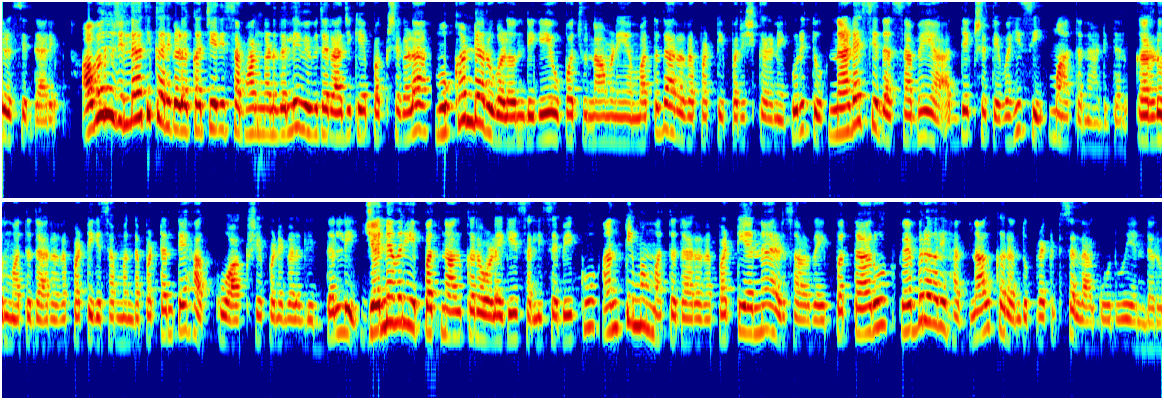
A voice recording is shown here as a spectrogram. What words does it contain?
ತಿಳಿಸಿದ್ದಾರೆ. ಅವರು ಜಿಲ್ಲಾಧಿಕಾರಿಗಳ ಕಚೇರಿ ಸಭಾಂಗಣದಲ್ಲಿ ವಿವಿಧ ರಾಜಕೀಯ ಪಕ್ಷಗಳ ಮುಖಂಡರುಗಳೊಂದಿಗೆ ಉಪಚುನಾವಣೆಯ ಮತದಾರರ ಪಟ್ಟಿ ಪರಿಷ್ಕರಣೆ ಕುರಿತು ನಡೆಸಿದ ಸಭೆಯ ಅಧ್ಯಕ್ಷತೆ ವಹಿಸಿ ಮಾತನಾಡಿದರು. ಕರಡು ಮತದಾರರ ಪಟ್ಟಿಗೆ ಸಂಬಂಧಪಟ್ಟಂತೆ ಹಕ್ಕು ಆಕ್ಷೇಪಣೆಗಳಿದ್ದಲ್ಲಿ ಜನವರಿ ಇಪ್ಪತ್ನಾಲ್ಕರ ಒಳಗೆ ಸಲ್ಲಿಸಬೇಕು. ಅಂತಿಮ ಮತದಾರರ ಪಟ್ಟಿಯನ್ನ ಎರಡ್ ಸಾವಿರದ ಇಪ್ಪತ್ತಾರು ಫೆಬ್ರವರಿ ಹದಿನಾಲ್ಕರಂದು ಪ್ರಕಟಿಸಲಾಗುವುದು ಎಂದರು.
